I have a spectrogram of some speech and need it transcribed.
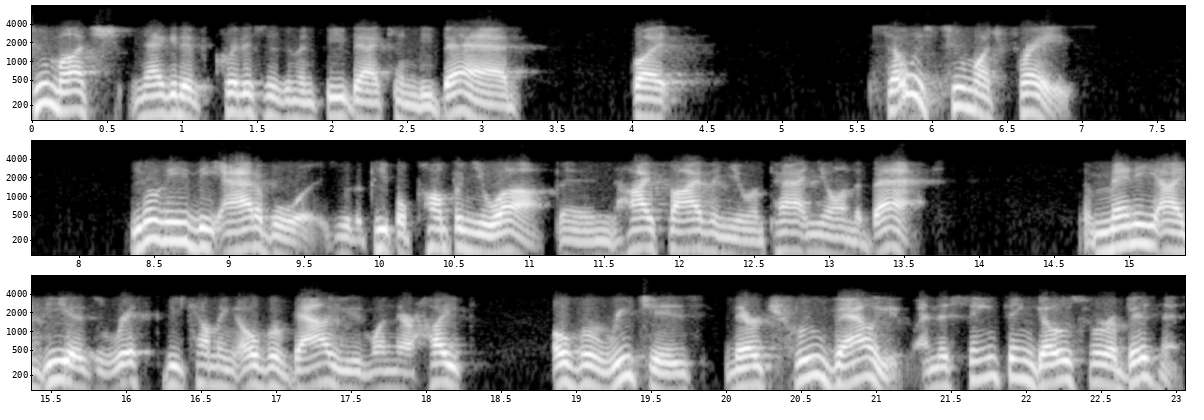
too much negative criticism and feedback can be bad, but so is too much praise. You don't need the attaboys or the people pumping you up and high fiving you and patting you on the back. Many ideas risk becoming overvalued when they're hype overreaches their true value. And the same thing goes for a business.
